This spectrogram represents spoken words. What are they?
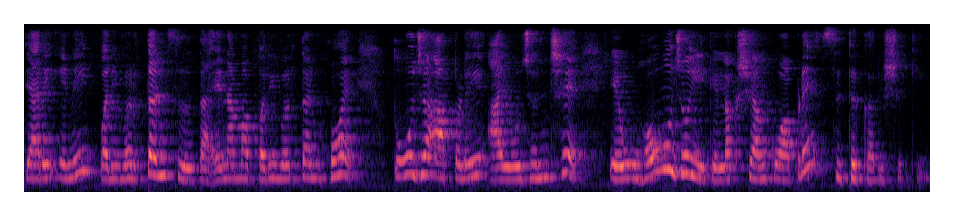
ત્યારે એને પરિવર્તનશીલતા, એનામાં પરિવર્તન હોય તો જ આપણે આયોજન છે. એવું હોવું જોઈએ કે લક્ષ્યાંકો આપણે સિદ્ધ કરી શકીએ.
